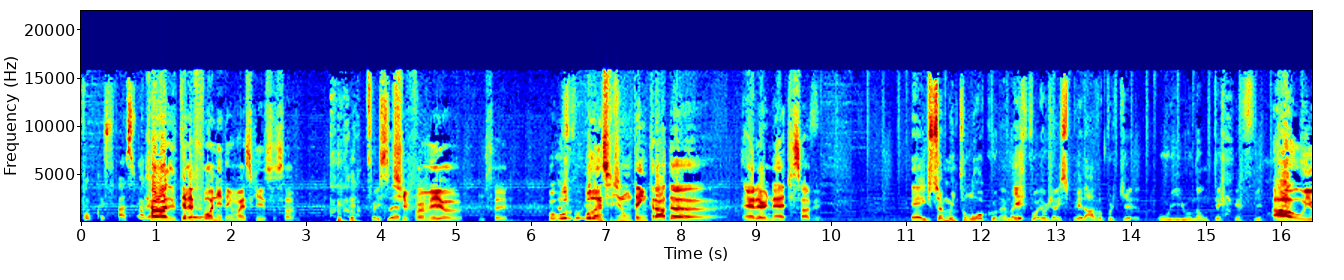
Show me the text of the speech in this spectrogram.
pouco espaço Ah, pra caralho, mim. telefone tem mais que isso, sabe? Pois é. Tipo, é meio. Não sei. O, o- tipo- o lance de não ter entrada Ethernet, sabe? É, isso é muito louco, né? Mas E- tipo, eu já esperava porque o Wii U não teve. Ah, o Wii,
